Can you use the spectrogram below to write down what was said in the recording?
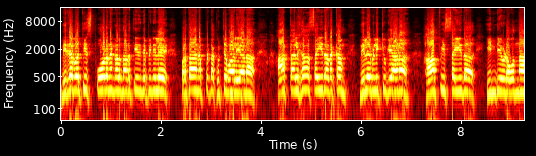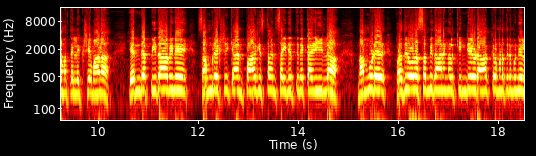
നിരവധി സ്ഫോടനങ്ങൾ നടത്തിയതിന്റെ പിന്നിലെ പ്രധാനപ്പെട്ട കുറ്റവാളിയാണ്. ആ തൽഹ സയ്യിദ് അടക്കം നിലവിളിക്കുകയാണ്. ഹാഫിസ് സയ്യിദ് ഇന്ത്യയുടെ ഒന്നാമത്തെ ലക്ഷ്യമാണ്. എന്റെ പിതാവിനെ സംരക്ഷിക്കാൻ പാകിസ്ഥാൻ സൈന്യത്തിന് കഴിയില്ല. നമ്മുടെ പ്രതിരോധ സംവിധാനങ്ങൾക്ക് ഇന്ത്യയുടെ ആക്രമണത്തിന് മുന്നിൽ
